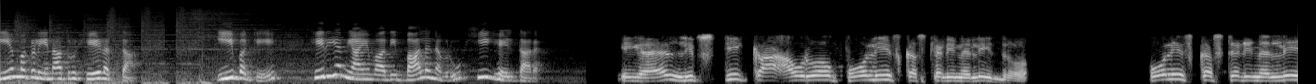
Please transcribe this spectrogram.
ನಿಯಮಗಳು ಏನಾದರೂ ಹೇಳತ್ತಾ? ಈ ಬಗ್ಗೆ ಹಿರಿಯ ನ್ಯಾಯವಾದಿ ಬಾಲನವರು ಹೀಗೆ ಹೇಳ್ತಾರೆ. ಈಗ ಲಿಪ್ಸ್ಟಿಕ್ ಅವರು ಪೊಲೀಸ್ ಕಸ್ಟಡಿನಲ್ಲಿ ಇದ್ರು. ಪೊಲೀಸ್ ಕಸ್ಟಡಿನಲ್ಲಿ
